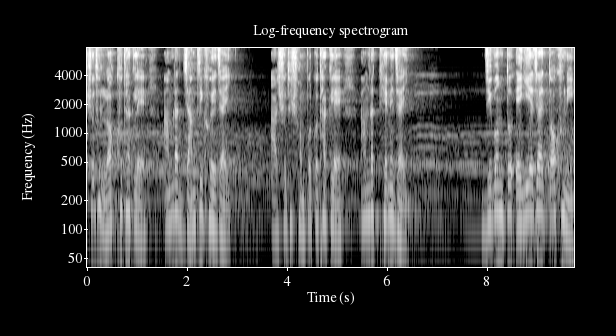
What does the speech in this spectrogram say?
শুধু লক্ষ্য থাকলে আমরা যান্ত্রিক হয়ে যাই, আর শুধু সম্পর্ক থাকলে আমরা থেমে যাই। জীবন তো এগিয়ে যায় তখনই,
